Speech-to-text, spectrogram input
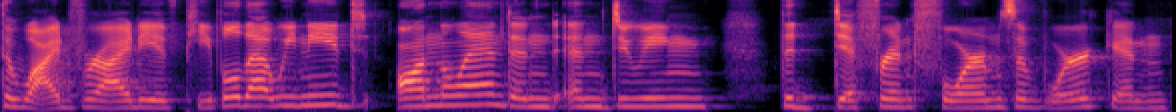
the wide variety of people that we need on the land and and doing the different forms of work and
